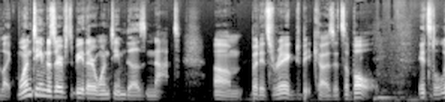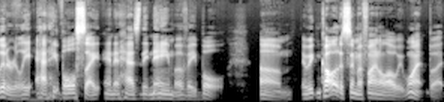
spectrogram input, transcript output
Like one team deserves to be there, one team does not. Um, but it's rigged because it's a bowl. It's literally at a bowl site, and it has the name of a bowl. Um, and we can call it a semifinal all we want, but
